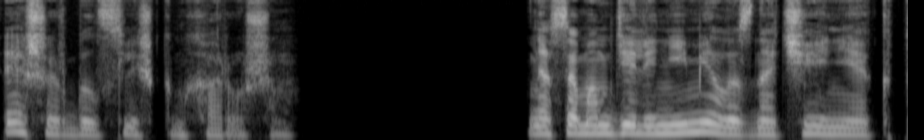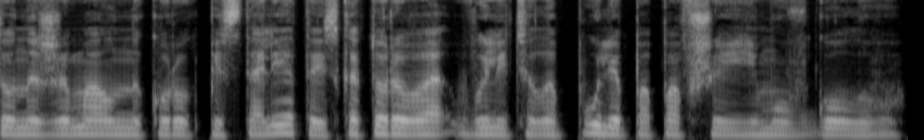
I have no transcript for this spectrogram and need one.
Эшер был слишком хорошим. На самом деле не имело значения, кто нажимал на курок пистолета, из которого вылетела пуля, попавшая ему в голову.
